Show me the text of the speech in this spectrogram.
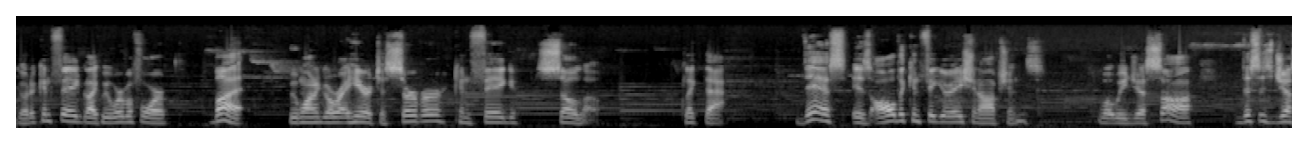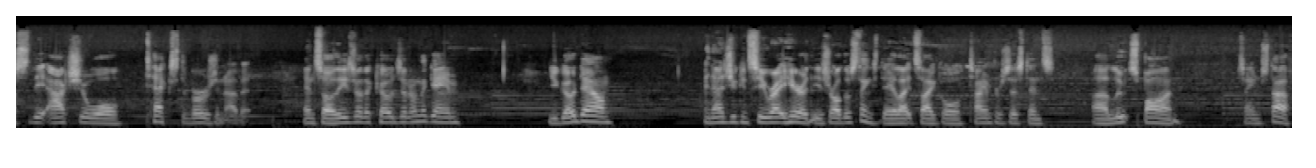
go to config like we were before, but we want to go right here to server config solo. Click that. This is all the configuration options. What we just saw, this is just the actual text version of it. And so these are the codes that are in the game. You go down, and as you can see right here, these are all those things. Daylight cycle, time persistence, uh, loot spawn, same stuff.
